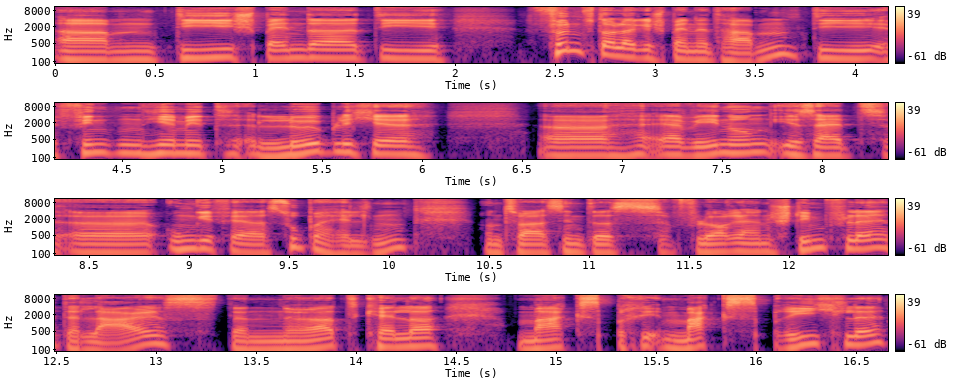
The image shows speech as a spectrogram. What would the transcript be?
Ähm, die Spender, die 5 Dollar gespendet haben, die finden hiermit löbliche äh, Erwähnung, ihr seid äh, ungefähr Superhelden. Und zwar sind das Florian Stimpfle, der Lars, der Nerdkeller, Max, Br Max Briechle,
